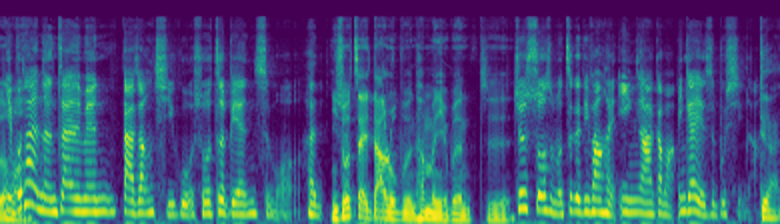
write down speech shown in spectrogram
的话，也不太能在那边大张旗鼓说这边什么很。你说在大陆不能，他们也不能只就是说什么这个地方很阴啊，干嘛？应该也是不行啊。对啊，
